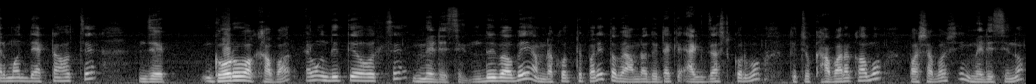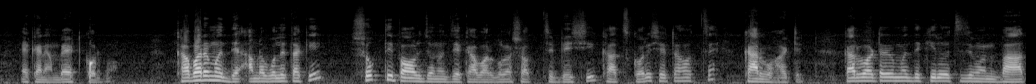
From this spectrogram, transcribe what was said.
এর মধ্যে একটা হচ্ছে যে ঘরোয়া খাবার এবং দ্বিতীয় হচ্ছে মেডিসিন দুইভাবেই আমরা করতে পারি, তবে আমরা দুইটাকে অ্যাডজাস্ট করব, কিছু খাবারও খাব, পাশাপাশি মেডিসিনও এখানে আমরা অ্যাড করব। খাবারের মধ্যে আমরা বলে থাকি, শক্তি পাওয়ার জন্য যে খাবারগুলো সবচেয়ে বেশি কাজ করে সেটা হচ্ছে কার্বোহাইড্রেট কার্বোহাইড্রেটের মধ্যে কী রয়েছে? যেমন ভাত,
